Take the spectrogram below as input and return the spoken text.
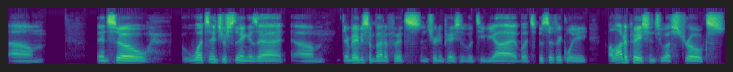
Um, and so, what's interesting is that um, there may be some benefits in treating patients with TBI, but specifically, a lot of patients who have strokes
